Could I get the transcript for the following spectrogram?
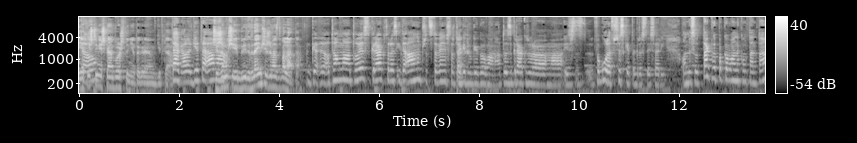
jak jeszcze mieszkałem w Olsztynie, to grałem w GTA. Tak, ale GTA Czy ma... że musi, wydaje mi się, że ma z dwa lata. To, ma, to jest gra, która jest idealnym przedstawieniem strategii Tak. długiego ogona. To jest gra, która ma. Jest, w ogóle wszystkie te gry z tej serii. One są tak wypakowane kontentem,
